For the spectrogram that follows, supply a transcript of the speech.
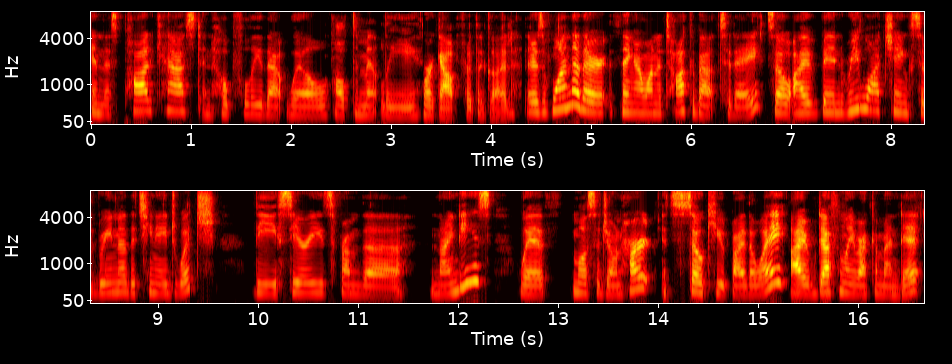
in this podcast, and hopefully that will ultimately work out for the good. There's one other thing I want to talk about today. So I've been rewatching Sabrina the Teenage Witch, the series from the 90s with Melissa Joan Hart. It's so cute, by the way. I definitely recommend it.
